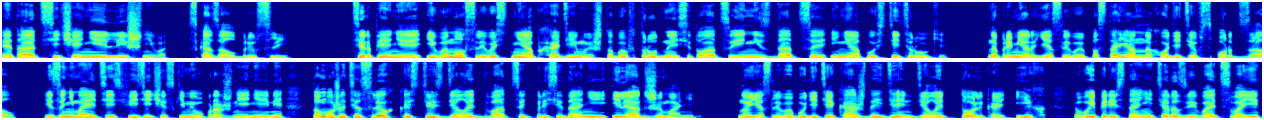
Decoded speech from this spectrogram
это отсечение лишнего, сказал Брюс Ли. Терпение и выносливость необходимы, чтобы в трудной ситуации не сдаться и не опустить руки. Например, если вы постоянно ходите в спортзал и занимаетесь физическими упражнениями, то можете с легкостью сделать 20 приседаний или отжиманий. Но если вы будете каждый день делать только их, вы перестанете развивать свои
